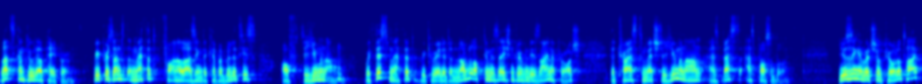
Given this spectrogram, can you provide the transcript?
Let's conclude our paper. We presented a method for analyzing the capabilities of the human arm. With this method, we created a novel optimization-driven design approach that tries to match the human arm as best as possible. Using a virtual prototype,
